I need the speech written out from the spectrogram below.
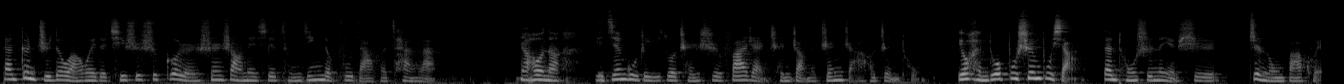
但更值得玩味的其实是个人身上那些曾经的复杂和灿烂，然后呢，也兼顾着一座城市发展成长的挣扎和阵痛，有很多不声不响，但同时呢也是振聋发聩。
